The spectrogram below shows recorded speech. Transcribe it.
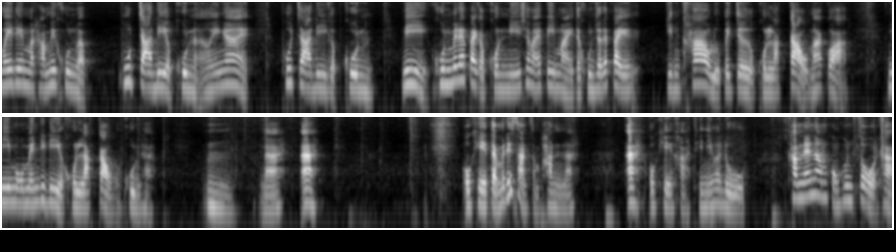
ไม่ได้มาทำให้คุณแบบพูดจาดีกับคุณอะง่ายๆพูดจาดีกับคุณ นี่คุณไม่ได้ไปกับคนนี้ใช่ไหมปีใหม่ แต่คุณจะได้ไป กินข้าวหรือไปเจอกับคนรักเก่ามากกว่า มีโมเมนต์ดีๆกับคนรักเก่าของคุณค่ะ อืมนะอะโอเค แต่ไม่ได้สานสัมพันธ์นะอะโอเคค่ะ ทีนี้มาดูคำแนะนำของคนโสดค่ะ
